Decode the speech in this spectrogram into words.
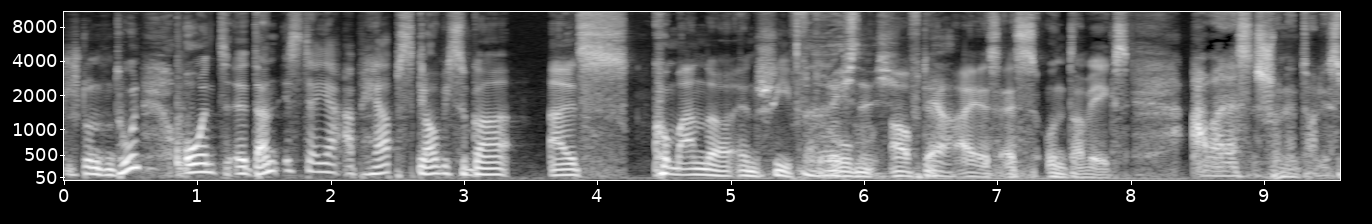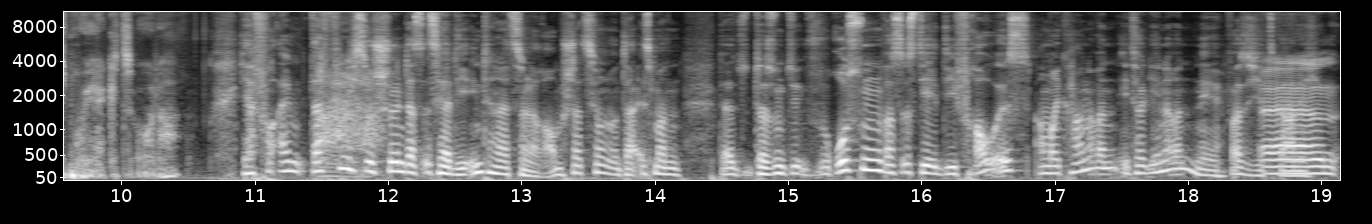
Stunden tun. Und äh, dann ist er ja ab Herbst, glaube ich, sogar als Commander in Chief auf der ja. ISS unterwegs. Aber das ist schon ein tolles Projekt, oder? Ja, vor allem, das finde ich so schön, das ist ja die internationale Raumstation und da ist man, da, da sind die Russen, was ist die, die Frau ist Amerikanerin, Italienerin? Nee, weiß ich jetzt gar nicht. Ähm,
